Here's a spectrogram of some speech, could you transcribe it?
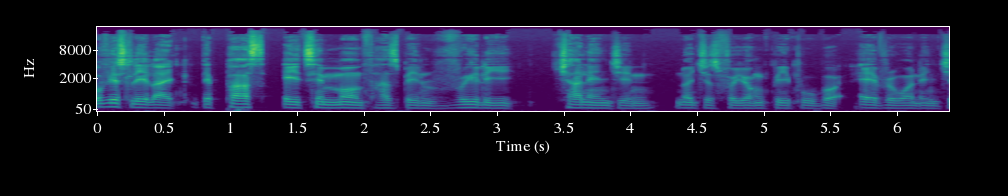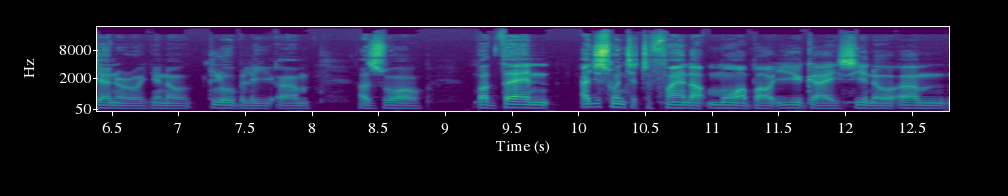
Obviously, like the past 18 months has been really challenging, not just for young people, but everyone in general, you know, globally um, as well. But then I just wanted to find out more about you guys, you know, um,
